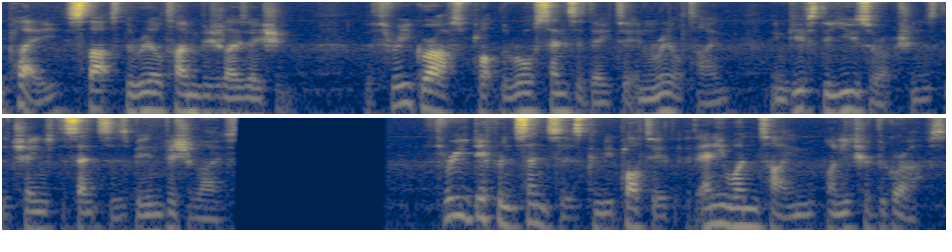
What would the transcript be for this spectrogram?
play starts the real-time visualization. The three graphs plot the raw sensor data in real time and gives the user options to change the sensors being visualized. Three different sensors can be plotted at any one time on each of the graphs.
